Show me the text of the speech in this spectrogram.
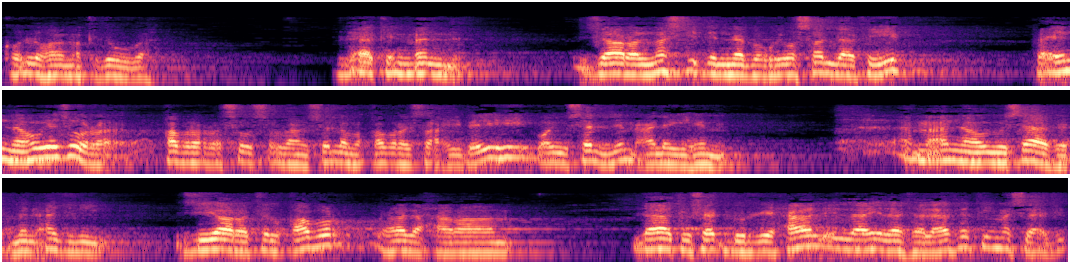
كلها مكذوبة. لكن من زار المسجد النبوي وصلى فيه فإنه يزور قبر الرسول صلى الله عليه وسلم وقبر صاحبيه ويسلم عليهم. أما أنه يسافر من أجل زيارة القبر هذا حرام. لا تشد الرحال إلا إلى ثلاثة مساجد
